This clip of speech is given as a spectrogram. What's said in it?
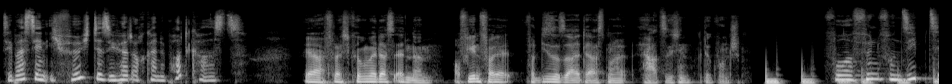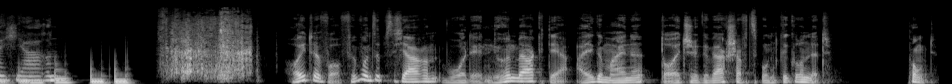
Sebastian, ich fürchte, sie hört auch keine Podcasts. Ja, vielleicht können wir das ändern. Auf jeden Fall von dieser Seite erstmal herzlichen Glückwunsch. Vor 75 Jahren. Heute vor 75 Jahren wurde in Nürnberg der Allgemeine Deutsche Gewerkschaftsbund gegründet. Punkt.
